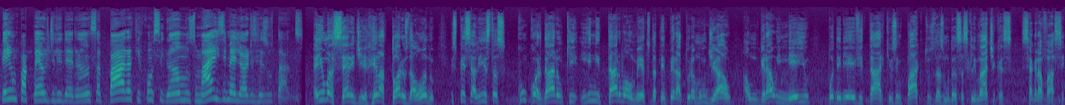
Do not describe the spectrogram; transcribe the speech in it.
tem um papel de liderança para que consigamos mais e melhores resultados. Em uma série de relatórios da ONU, especialistas concordaram que limitar o aumento da temperatura mundial a um grau e meio poderia evitar que os impactos das mudanças climáticas se agravassem.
